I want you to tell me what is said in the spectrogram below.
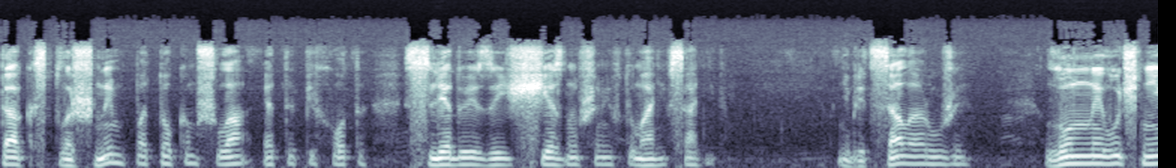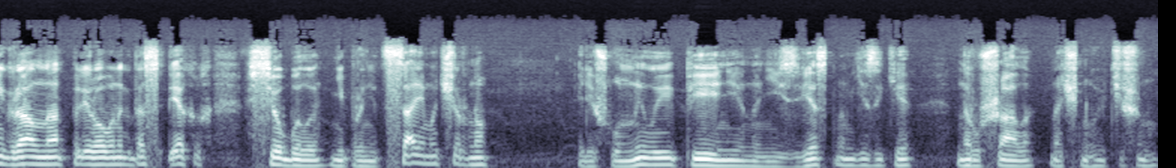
так сплошным потоком шла эта пехота, следуя за исчезнувшими в тумане всадниками. Не брецало оружие, лунный луч не играл на отполированных доспехах, все было непроницаемо черно, и лишь унылое пение на неизвестном языке нарушало ночную тишину.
